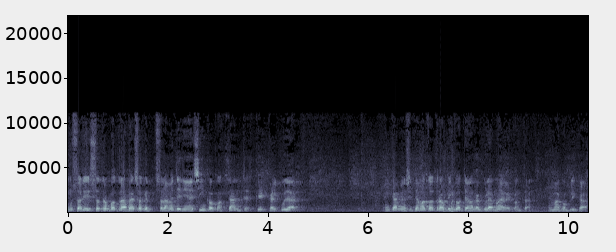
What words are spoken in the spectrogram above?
un sólido isótropo transverso que solamente tiene cinco constantes que calcular. En cambio, en un sistema ortotrópico tengo que calcular nueve constantes. Es más complicado.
